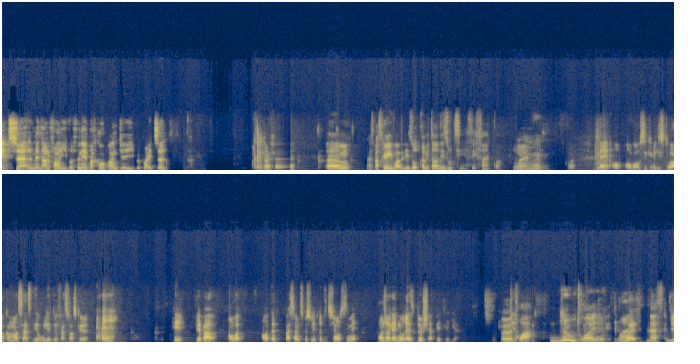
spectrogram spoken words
être seul, mais dans le fond, il va finir par comprendre qu'il peut pas être seul. C'est un fait. Euh, C'est parce qu'ils voient les autres comme étant des outils assez fins, quoi. Ouais. Ouais. mais on, on voit aussi que l'histoire commence à se dérouler de façon à ce que. Ok, je vais pas. On va, on va peut-être passer un petit peu sur les prédictions aussi, mais moi, je regarde, il nous reste deux chapitres, les gars. Euh, 3, Deux ou trois, là. Ouais. Ouais. 9. J'ai-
